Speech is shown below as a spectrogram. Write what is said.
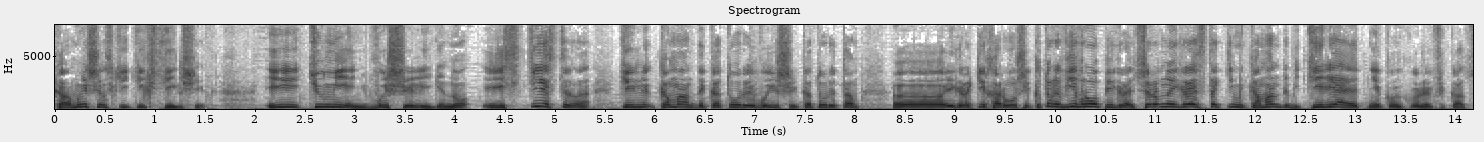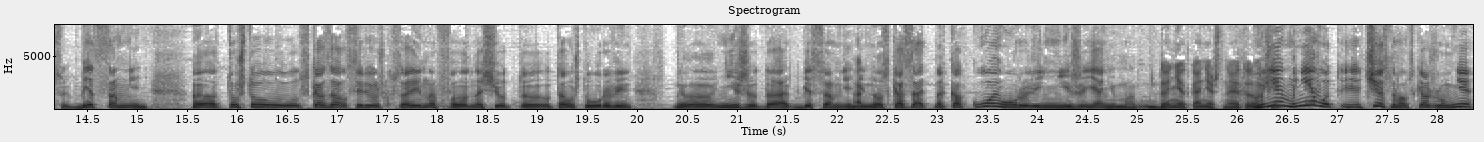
«Камышинский текстильщик» и Тюмень в высшей лиге. Но, естественно, те команды, которые выше, которые там э, игроки хорошие, которые в Европе играют, все равно играя с такими командами, теряют некую квалификацию, без сомнений. Э, то, что сказал Сереж Хусаинов э, насчет э, того, что уровень ниже, да, без сомнений. А... Но сказать, на какой уровень ниже, я не могу. Да нет, конечно, это мне, очень... Мне вот, э, честно вам скажу, мне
